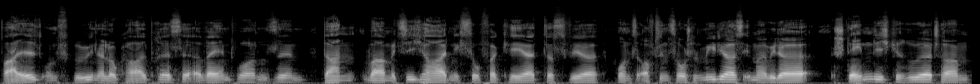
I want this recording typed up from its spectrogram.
bald und früh in der Lokalpresse erwähnt worden sind. Dann war mit Sicherheit nicht so verkehrt, dass wir uns auf den Social Medias immer wieder ständig gerührt haben.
